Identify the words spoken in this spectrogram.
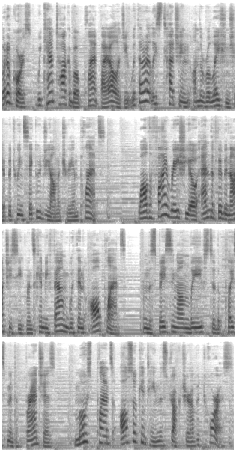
But of course, we can't talk about plant biology without at least touching on the relationship between sacred geometry and plants. While the phi ratio and the Fibonacci sequence can be found within all plants, from the spacing on leaves to the placement of branches, most plants also contain the structure of a torus.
